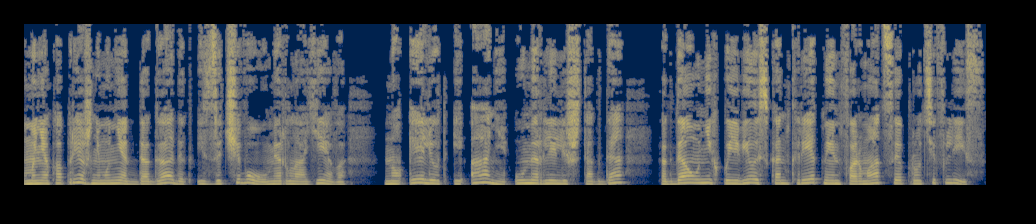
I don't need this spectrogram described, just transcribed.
У меня по-прежнему нет догадок, из-за чего умерла Ева, но Элliot и Ани умерли лишь тогда, когда у них появилась конкретная информация против Лис.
